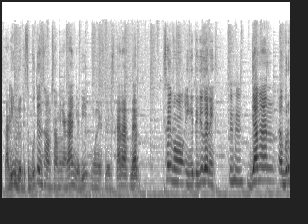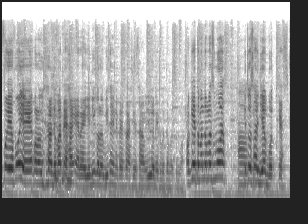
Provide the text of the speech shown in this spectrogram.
Tadi udah disebutin saham-sahamnya kan, jadi mulai dari sekarang dan saya mau ingetin juga nih, Mhm. jangan eh, berfoya-foya ya kalau misalnya dapat THR ya. Jadi kalau bisa investasi saham juga nih teman-teman semua. Oke teman-teman semua, itu Oke. saja podcast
